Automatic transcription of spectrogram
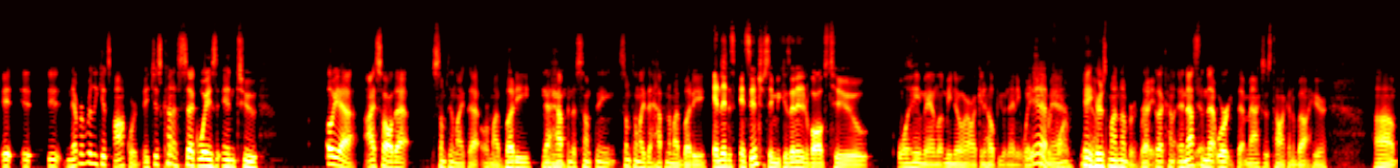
it it, it never really gets awkward. It just kind of segues into, oh yeah, I saw that something like that, or my buddy that Mhm. happened to something something like that happened to my buddy. and then it's, it's interesting because then it evolves to well hey man let me know how i can help you in any way yeah, shape or man. form Hey, know? here's my number. Right. that kind of, and that's the network that Max is talking about here. Um,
